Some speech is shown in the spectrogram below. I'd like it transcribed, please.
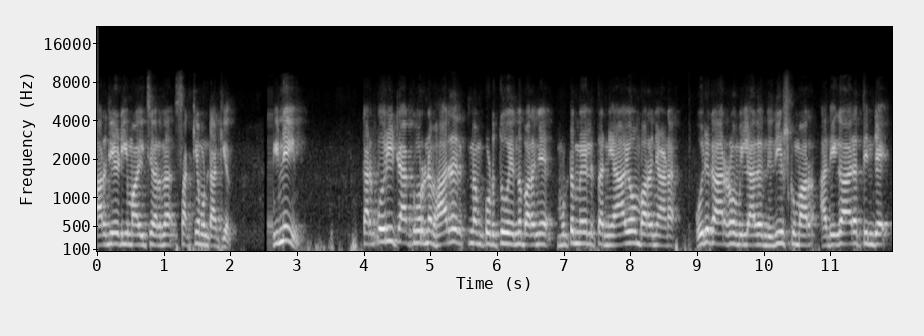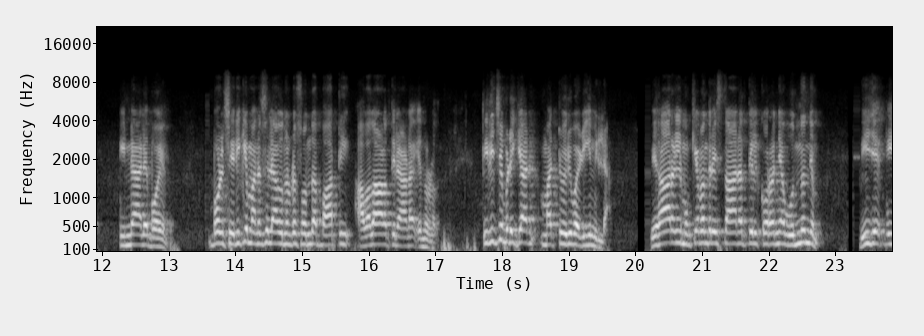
ആർ ജെ ഡിയുമായി ചേർന്ന് സഖ്യമുണ്ടാക്കിയത്. പിന്നെയും കർപ്പൂരി ടാക്കൂറിന് ഭാരതരത്നം കൊടുത്തു എന്ന് പറഞ്ഞ് മുട്ടുമേലത്തെ ന്യായവും പറഞ്ഞാണ് ഒരു കാരണവുമില്ലാതെ നിതീഷ് കുമാർ അധികാരത്തിന്റെ പിന്നാലെ പോയത്. ഇപ്പോൾ ശരിക്കും മനസ്സിലാകുന്നുണ്ട് സ്വന്തം പാർട്ടി അവതാളത്തിലാണ് എന്നുള്ളത്. തിരിച്ചു പിടിക്കാൻ മറ്റൊരു വഴിയുമില്ല. ബീഹാറിൽ മുഖ്യമന്ത്രി സ്ഥാനത്തിൽ കുറഞ്ഞ ഒന്നിനും ബി ജെ പി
